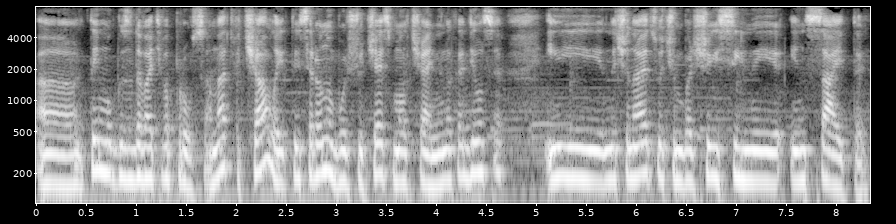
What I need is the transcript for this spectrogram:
э, ты мог задавать вопросы, она отвечала, и ты все равно большую часть молчания находился, и начинаются очень большие сильные инсайты,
